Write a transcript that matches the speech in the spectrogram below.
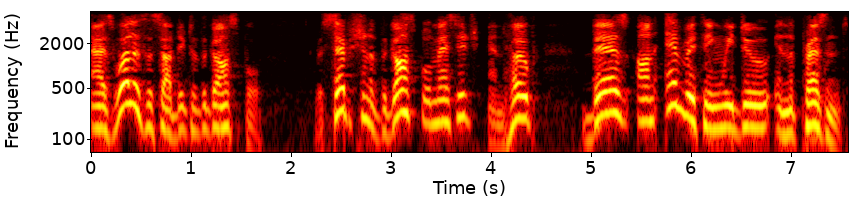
as well as the subject of the gospel. Reception of the gospel message and hope bears on everything we do in the present.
